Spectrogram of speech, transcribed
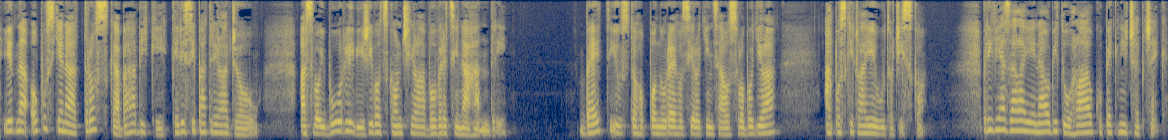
Jedna opustená troska bábiky kedysi patrila Joe – a svoj búrlivý život skončila vo vreci na handri. Bet ju z toho ponurého sirotinca oslobodila a poskytla jej útočisko. Priviazala jej na obitú hlávku pekný čepček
